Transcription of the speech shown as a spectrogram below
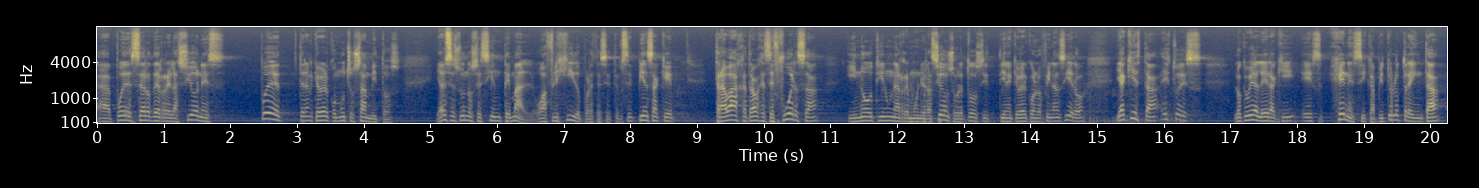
uh, puede ser de relaciones, puede tener que ver con muchos ámbitos. Y a veces uno se siente mal o afligido por este sistema. Piensa que trabaja, trabaja, se esfuerza y no tiene una remuneración, sobre todo si tiene que ver con lo financiero. Y aquí está, esto es, lo que voy a leer aquí es Génesis capítulo 30,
